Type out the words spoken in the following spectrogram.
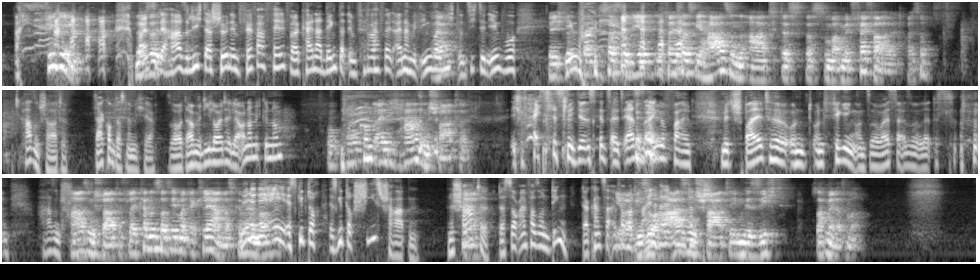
Figging. Meinst du, der Hase liegt da schön im Pfefferfeld, weil keiner denkt, dass im Pfefferfeld einer mit Ingwer Ja. liegt und sich den irgendwo. Ja, ich irgendwo ist das so die, vielleicht ist das die Hasenart, das, das zu machen mit Pfeffer halt, weißt du? Hasenscharte. Da kommt das nämlich her. So, da haben wir die Leute gleich auch noch mitgenommen. Wo, woher kommt eigentlich Hasenscharte? Ich weiß es nicht, das ist jetzt als erstes eingefallen. Mit Spalte und, und Figging und so, weißt du, also das ist Hasenscharte. Hasenscharte. Vielleicht kann uns das jemand erklären. Das können Nee, nee, wir nee, ey, es gibt doch, es gibt doch Schießscharten. Eine Scharte. Ja. Das ist doch einfach so ein Ding. Da kannst du einfach ja, was wieso reinhalten. Hasenscharte im Gesicht? Sag mir das mal.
